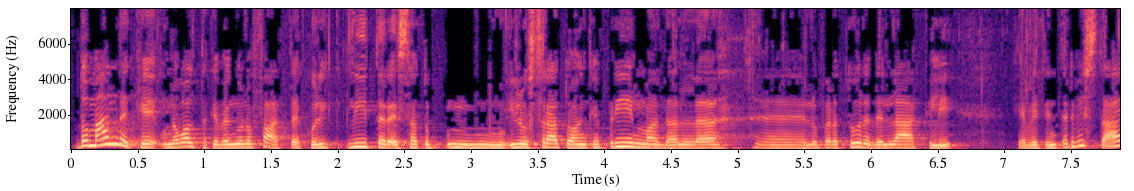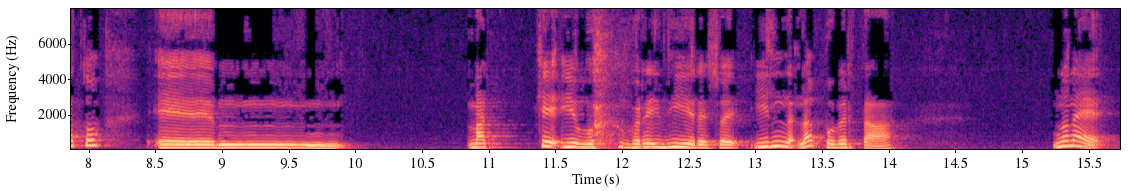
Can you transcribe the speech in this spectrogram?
Domande che una volta che vengono fatte, ecco, l'iter è stato mh, mm, illustrato anche prima dall'operatore eh, dell'ACLI che avete intervistato, ehm, ma che io vorrei dire, cioè il, la povertà non è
